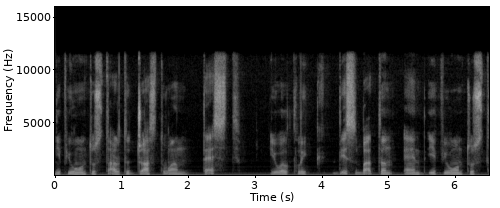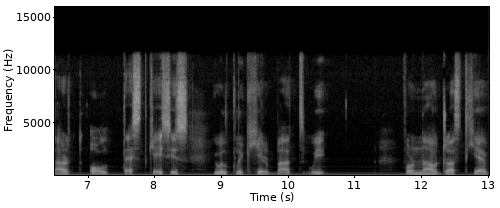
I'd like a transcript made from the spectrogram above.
if you want to start just one test you will click this button. And if you want to start all test cases you will click here. But we for now just have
